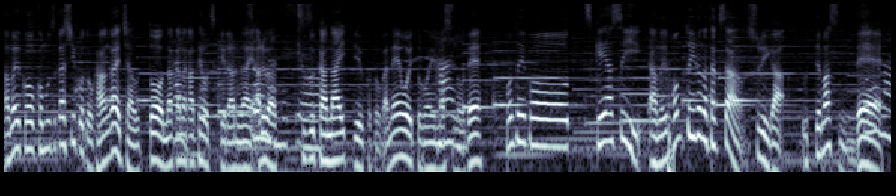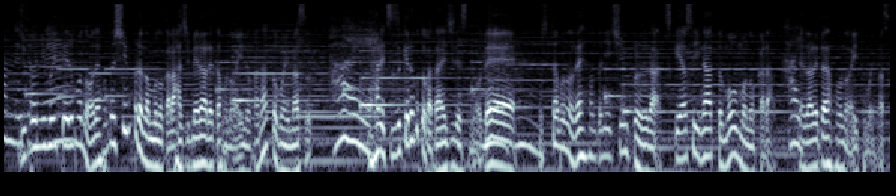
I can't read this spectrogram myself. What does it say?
あまりこう小難しいことを考えちゃうとなかなか手をつけられない、はいあるいは続かないっていうことが、ね、多いと思いますので、本当にこうつけやすいあの本当にいろんなたくさん種類が売ってますんでね。自分に向いているものを、ね、本当にシンプルなものから始められた方がいいのかなと思います。はい。やはり続けることが大事ですので、うんうんそういったものをね本当にシンプルなつけやすいなと思うものからはい。やられた方がいいと思います。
